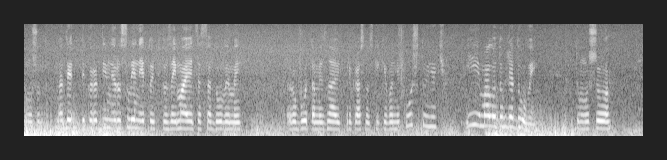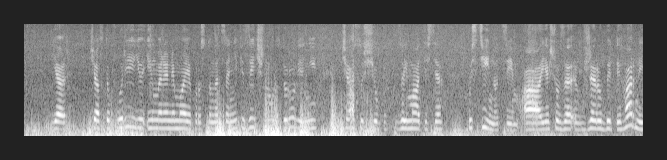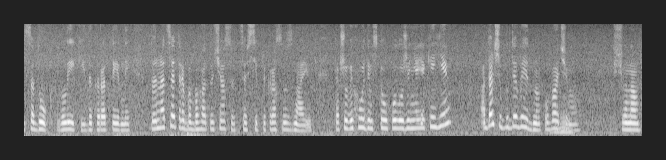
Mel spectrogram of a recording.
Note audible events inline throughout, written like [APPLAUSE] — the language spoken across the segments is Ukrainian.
тому що на декоративні рослини, той, хто займається садовими роботами, знають прекрасно, скільки вони коштують. І малодоглядовий, тому що я часто хворію і в мене немає просто на це ні фізичного здоров'я, ні часу, щоб займатися постійно цим. А якщо вже робити гарний садок, великий, декоративний, то на це треба багато часу, це всі прекрасно знають. Так що виходимо з того положення, яке є, а далі буде видно, побачимо, що нам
